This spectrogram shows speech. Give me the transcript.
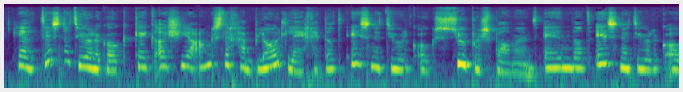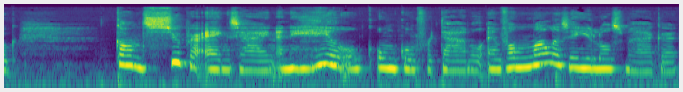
ja, het is natuurlijk ook. Kijk, als je je angsten gaat blootleggen, dat is natuurlijk ook super spannend. En dat is natuurlijk ook. Kan super eng zijn en heel oncomfortabel en van alles in je losmaken.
